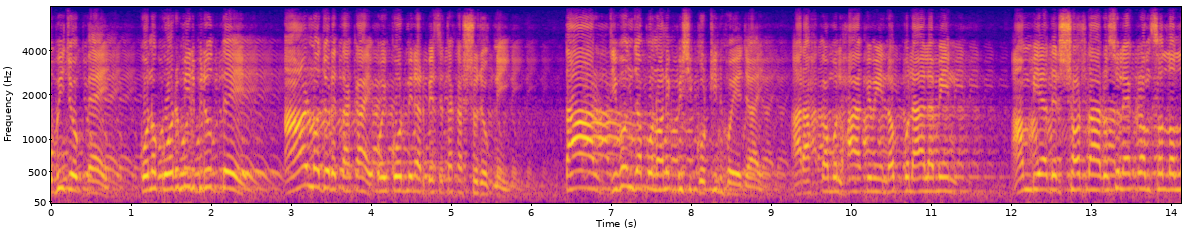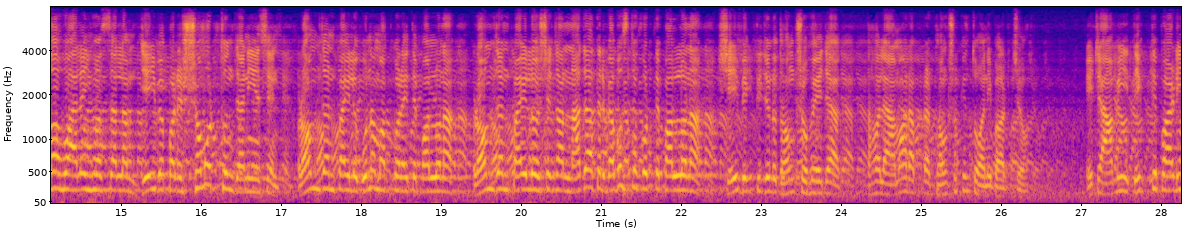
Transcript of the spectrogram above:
অভিযোগ দেয়, কোন কর্মীর বিরুদ্ধে আর নজরে তাকায়, ওই কর্মীর আর বেঁচে থাকার সুযোগ নেই। তার জীবনযাপন অনেক বেশি কঠিন হয়ে যায়। আর আহকামুল হাকিমিন রব্বুল আলামিন আম্বিয়াদের সর্দার রসুল একরম সাল্লাহ সাল্লাম যেই ব্যাপারে সমর্থন জানিয়েছেন, রমজান পাইল গুণা মাফ করাইতে পারল না, রমজান পাইল সে তার নাজাতের ব্যবস্থা করতে পারল না, সেই ব্যক্তি যেন ধ্বংস হয়ে যাক, তাহলে আমার, আপনার ধ্বংস কিন্তু অনিবার্য। এটা আমি দেখতে পারি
